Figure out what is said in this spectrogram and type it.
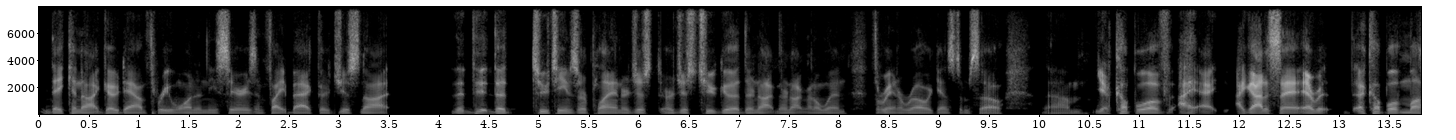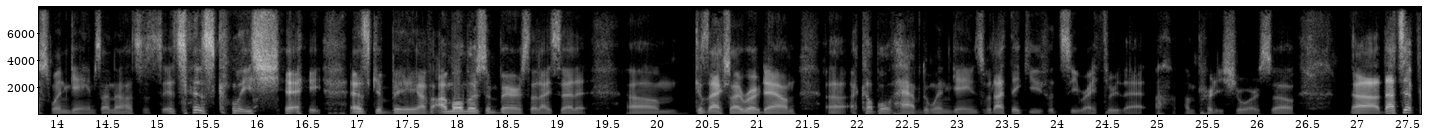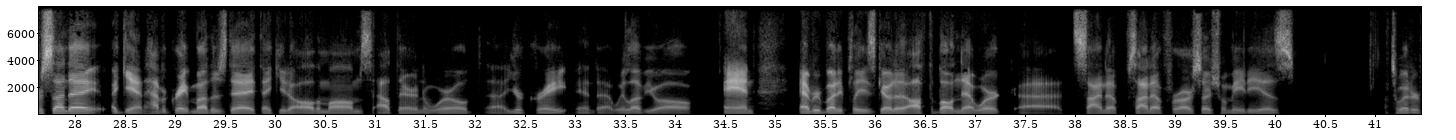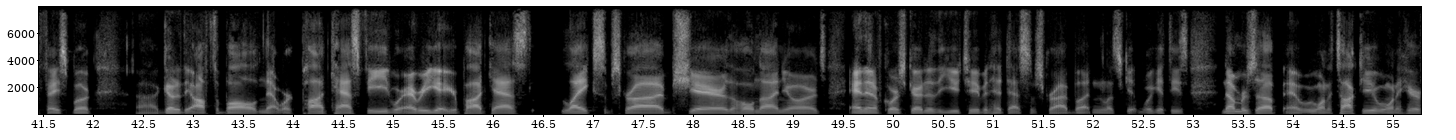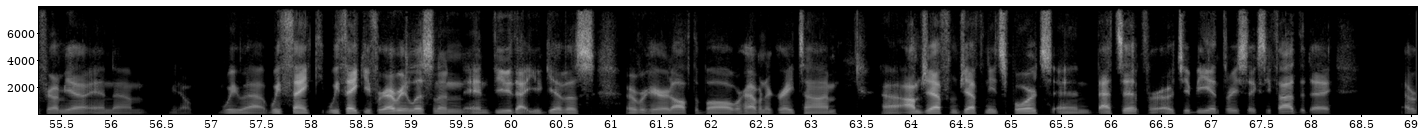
they cannot go down three one in these series and fight back. They're just not the, the, the two teams are playing are just are just too good. They're not they're not going to win three in a row against them. So um, yeah, a couple of I I, I got to say every a couple of must win games. I know it's it's, it's as cliche as could be. i am almost embarrassed that I said it Um, because um, actually I wrote down uh, a couple of have to win games, but I think you would see right through that. I'm pretty sure. So uh, that's it for Sunday. Again, have a great Mother's Day. Thank you to all the moms out there in the world. Uh, you're great, and uh, we love you all. And everybody, please go to Off the Ball Network. Uh, sign up. Sign up for our social medias, Twitter, Facebook. Uh, go to the Off the Ball Network podcast feed wherever you get your podcast. Like, subscribe, share the whole nine yards, and then of course go to the YouTube and hit that subscribe button. Let's get we'll get these numbers up, and we want to talk to you. We want to hear from you, and um, you know we uh, we thank we thank you for every listen and view that you give us over here at Off the Ball. We're having a great time. Uh, I'm Jeff from Jeff Needs Sports, and that's it for OTBN 365 today.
